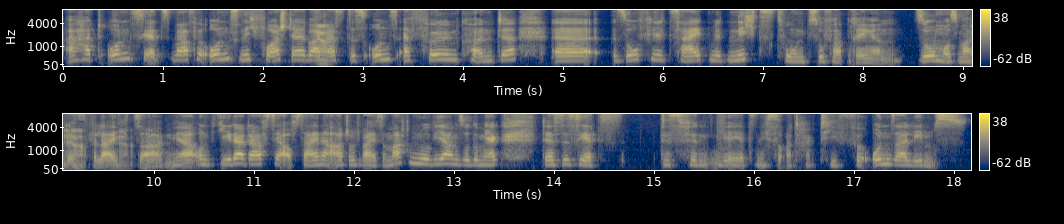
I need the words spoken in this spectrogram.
hat uns jetzt, war für uns nicht vorstellbar, ja. dass das uns erfüllen könnte, äh, so viel Zeit mit Nichtstun zu verbringen. So muss man ja, das vielleicht ja, sagen, ja. Und jeder darf es ja auf seine Art und Weise machen. Nur wir haben so gemerkt, das ist jetzt, das finden wir jetzt nicht so attraktiv für unser Lebens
